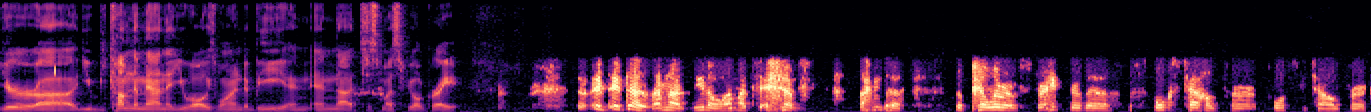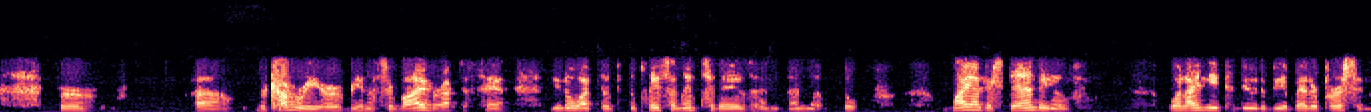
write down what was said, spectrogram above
you're uh, you become the man that you always wanted to be and and that just must feel great. It, it does. I'm not you know i'm not saying i'm, I'm the the pillar of strength or the, the spokeschild for poster child for for uh, recovery or being a survivor. I'm just saying you know what? The the place i'm in today is and, and the, the my understanding of what I need to do to be a better person,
